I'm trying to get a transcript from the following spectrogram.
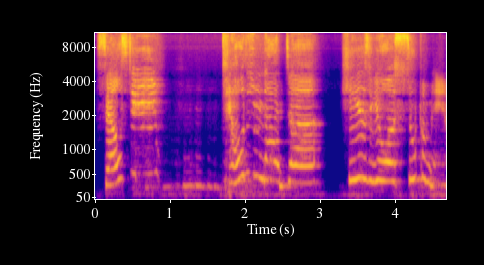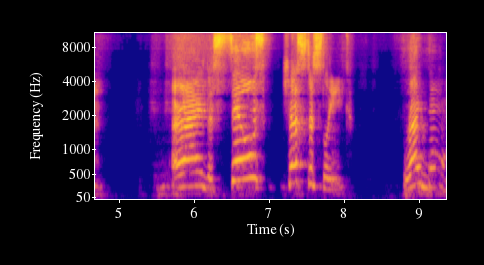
sales team? Tell them that uh, he is your Superman. All right. The sales Justice League right there.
